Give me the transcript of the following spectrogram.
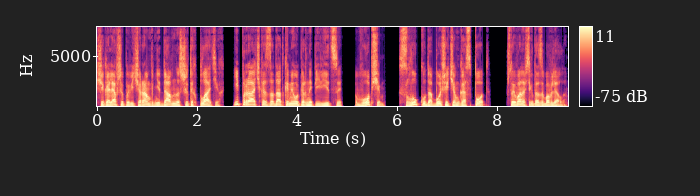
щеголявший по вечерам в недавно сшитых платьях, и прачка с задатками оперной певицы. В общем, слуг куда больше, чем господ, что Ивана всегда забавляло.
